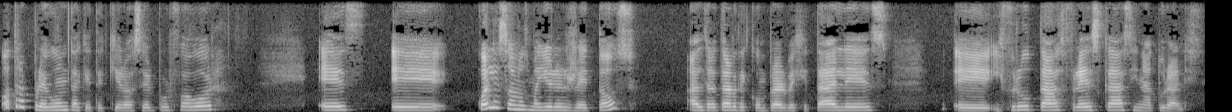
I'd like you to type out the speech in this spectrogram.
Otra pregunta que te quiero hacer, por favor, es eh, ¿cuáles son los mayores retos al tratar de comprar vegetales eh, y frutas frescas y naturales?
